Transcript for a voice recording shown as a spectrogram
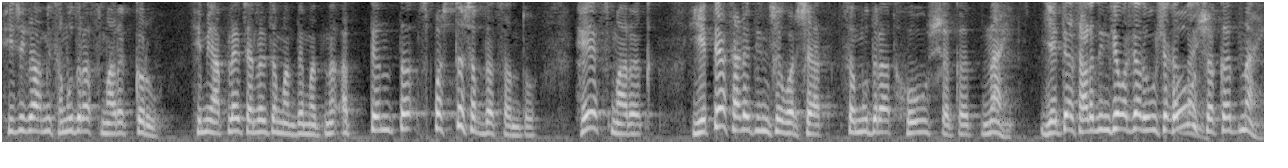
ही जी आम्ही समुद्रात स्मारक करू हे मी आपल्या चॅनलच्या माध्यमातून अत्यंत स्पष्ट शब्दात सांगतो. हे स्मारक येत्या साडेतीनशे वर्षात समुद्रात होऊ शकत नाही. येत्या साडेतीनशे वर्षात होऊ शकत होऊ शकत नाही.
